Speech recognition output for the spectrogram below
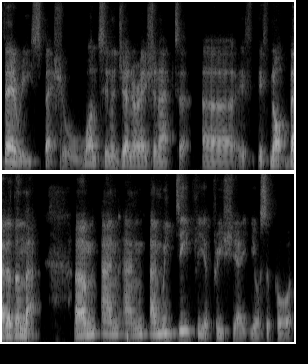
very special, once in a generation actor, uh, if, if not better than that. Um, and, and, and we deeply appreciate your support.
